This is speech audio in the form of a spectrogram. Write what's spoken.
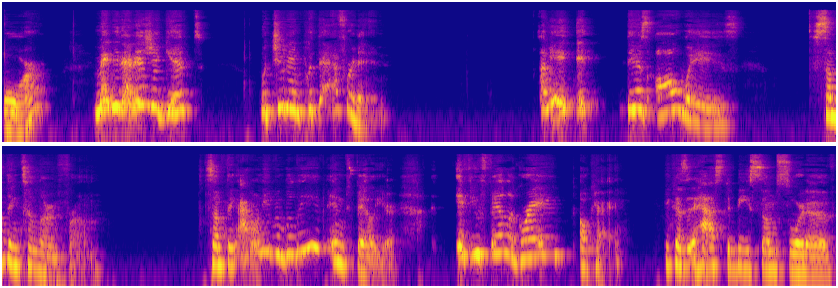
Or maybe that is your gift, but you didn't put the effort in. I mean, it, it there's always something to learn from something. I don't even believe in failure. If you fail a grade, okay, because it has to be some sort of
